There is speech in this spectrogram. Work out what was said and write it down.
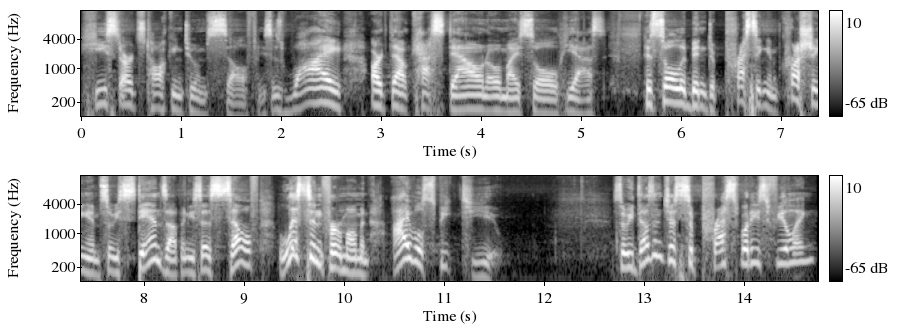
he starts talking to himself. He says, Why art thou cast down, O my soul? He asked. His soul had been depressing him, crushing him. So he stands up and he says, Self, listen for a moment. I will speak to you. So he doesn't just suppress what he's feeling,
